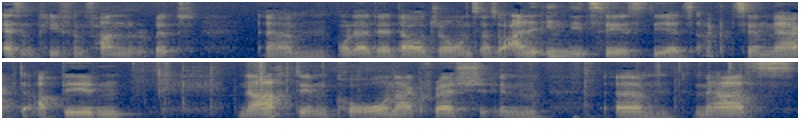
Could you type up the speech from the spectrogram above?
SP 500 ähm, oder der Dow Jones, also alle Indizes, die jetzt Aktienmärkte abbilden, nach dem Corona-Crash im ähm, März,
